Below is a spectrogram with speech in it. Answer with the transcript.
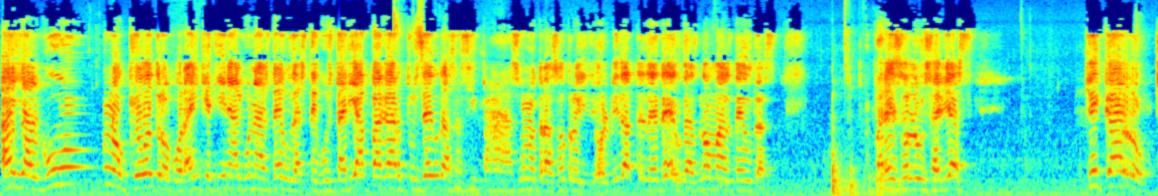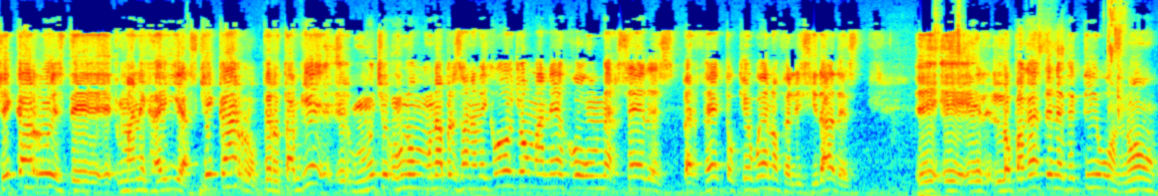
hay alguno que otro por ahí que tiene algunas deudas. ¿Te gustaría pagar tus deudas así, pas, uno tras otro y olvídate de deudas, no más deudas? Para eso lo usarías ¿Qué carro? ¿Qué carro este, manejarías? ¿Qué carro? Pero también eh, mucho, uno, una persona me dijo, oh, yo manejo un Mercedes. Perfecto, qué bueno, felicidades. Eh, eh, ¿Lo pagaste en efectivo? No.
